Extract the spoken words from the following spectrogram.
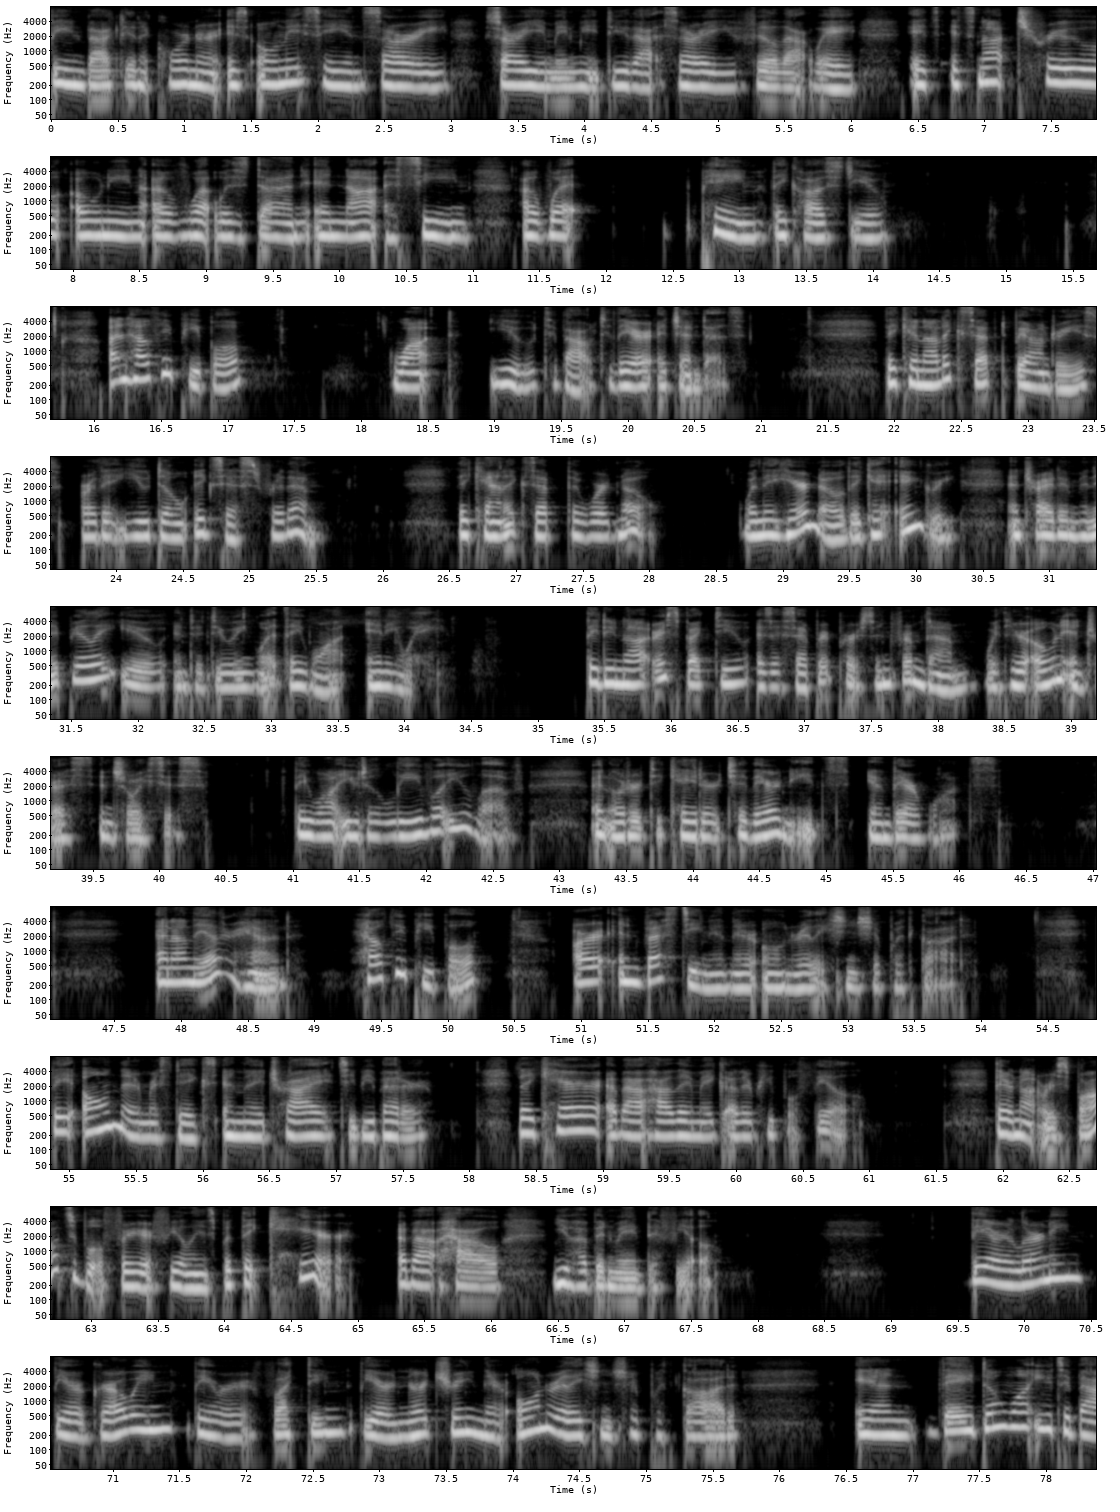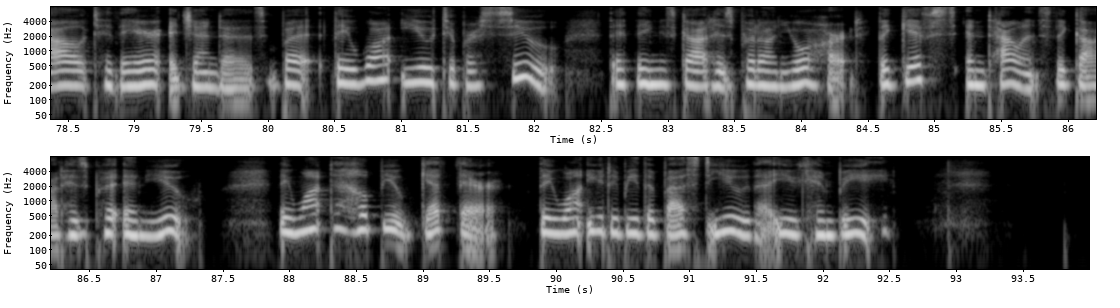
being backed in a corner is only saying sorry, sorry you made me do that, sorry you feel that way. It's it's not true owning of what was done and not a scene of what pain they caused you. Unhealthy people want you to bow to their agendas. They cannot accept boundaries or that you don't exist for them. They can't accept the word no. When they hear no, they get angry and try to manipulate you into doing what they want anyway. They do not respect you as a separate person from them with your own interests and choices. They want you to leave what you love in order to cater to their needs and their wants. And on the other hand, healthy people are investing in their own relationship with God. They own their mistakes and they try to be better. They care about how they make other people feel. They're not responsible for your feelings, but they care about how you have been made to feel. They are learning, they are growing, they are reflecting, they are nurturing their own relationship with God. And they don't want you to bow to their agendas, but they want you to pursue the things God has put on your heart, the gifts and talents that God has put in you. They want to help you get there. They want you to be the best you that you can be.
